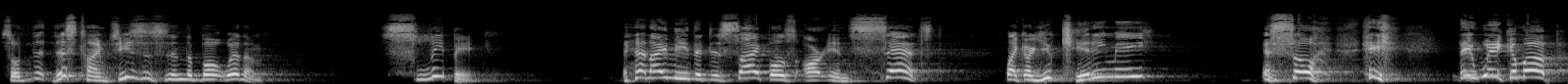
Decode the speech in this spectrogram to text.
So th- this time, Jesus is in the boat with him, sleeping. And I mean, the disciples are incensed. Like, are you kidding me? And so he, they wake him up.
